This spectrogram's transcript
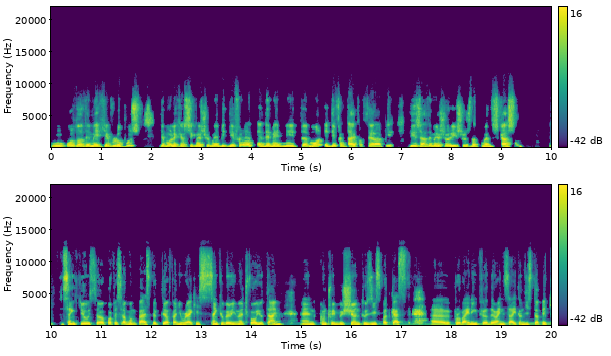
who, although they may have lupus, the molecular signature may be different and they may need uh, more a different type of therapy. These are the major issues that we're discussing. Thank you. So, Professor Boumpas, Dr. Fanouriakis, thank you very much for your time and contribution to this podcast, uh, providing further insight on this topic.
